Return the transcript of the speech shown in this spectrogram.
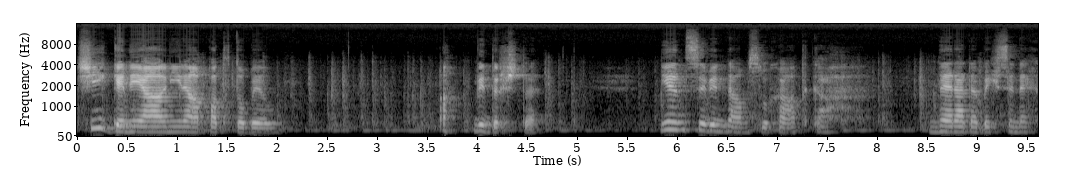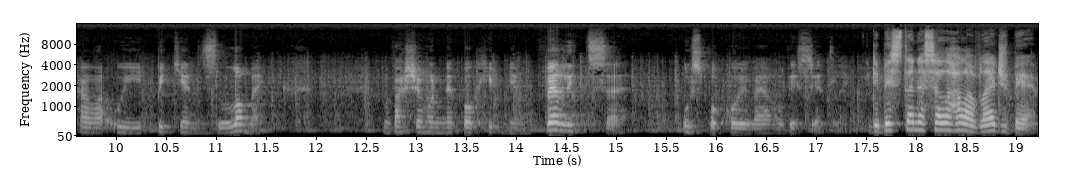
Čí geniální nápad to byl? A vydržte. Jen si vyndám sluchátka. Nerada bych si nechala ujít byt jen zlomek vašeho nepochybně velice uspokojivého vysvětlení. Kdybyste neselhala v léčbě,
